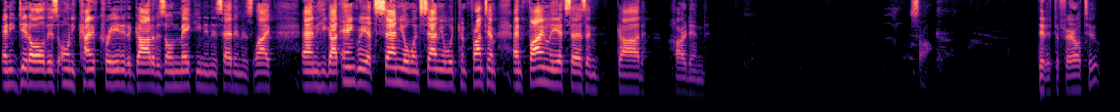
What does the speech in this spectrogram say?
And he did all of his own. He kind of created a God of his own making in his head in his life. And he got angry at Samuel when Samuel would confront him. And finally it says, and God hardened Saul. Did it to Pharaoh too.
